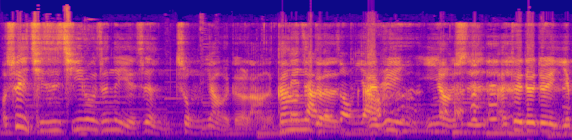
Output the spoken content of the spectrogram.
哦，所以其实肌肉真的也是很重要的啦。刚刚那个 Irene 营养师，哎，对对对，也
